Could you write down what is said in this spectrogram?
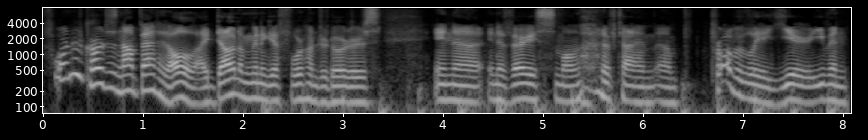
400 cards is not bad at all. I doubt I'm gonna get 400 orders in a in a very small amount of time. Um, probably a year. Even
